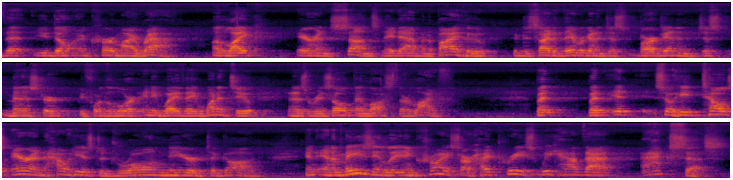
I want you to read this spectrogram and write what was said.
that you don't incur my wrath. Unlike Aaron's sons, Nadab and Abihu, who decided they were going to just barge in and just minister before the Lord any way they wanted to, and as a result, they lost their life. But but it so he tells Aaron how he is to draw near to God. And, and amazingly, in Christ, our high priest, we have that access,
